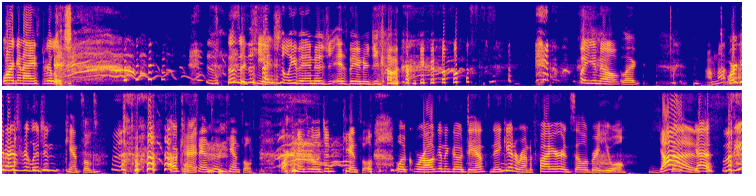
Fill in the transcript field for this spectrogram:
organized religion. Those are Is key. essentially the energy is the energy coming from you. but you know, Like I'm not mad. organized religion canceled. Okay. Santa canceled. Organized religion canceled. Look, we're all gonna go dance naked around a fire and celebrate Yule. Yes. Yes. See?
